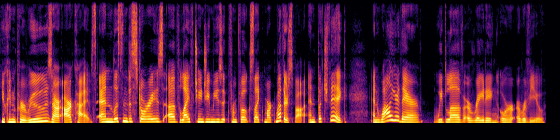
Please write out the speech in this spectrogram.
you can peruse our archives and listen to stories of life changing music from folks like Mark Mothersbaugh and Butch Vig. And while you're there, we'd love a rating or a review.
